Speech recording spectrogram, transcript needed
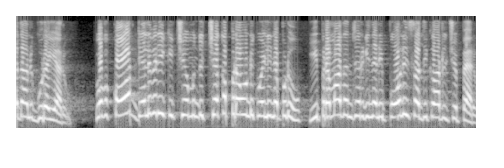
ప్రమాదానికి గురయ్యారు. ఒక కార్ డెలివరీకి ఇచ్చే ముందు చెకప్ రౌండ్కి వెళ్ళినప్పుడు ఈ ప్రమాదం జరిగిందని పోలీసు అధికారులు చెప్పారు.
